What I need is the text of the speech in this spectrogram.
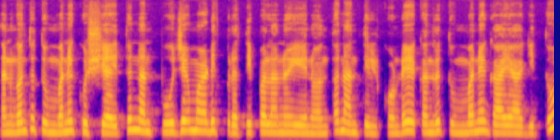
ನನಗಂತೂ ತುಂಬಾನೇ ಖುಷಿ ಆಯ್ತು. ನಾನು ಪೂಜೆ ಮಾಡಿದ ಪ್ರತಿಫಲನೋ ಏನು ಅಂತ ನಾನು ತಿಳ್ಕೊಂಡೆ. ಯಾಕಂದ್ರೆ ತುಂಬಾನೇ ಗಾಯ ಆಗಿತ್ತು.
